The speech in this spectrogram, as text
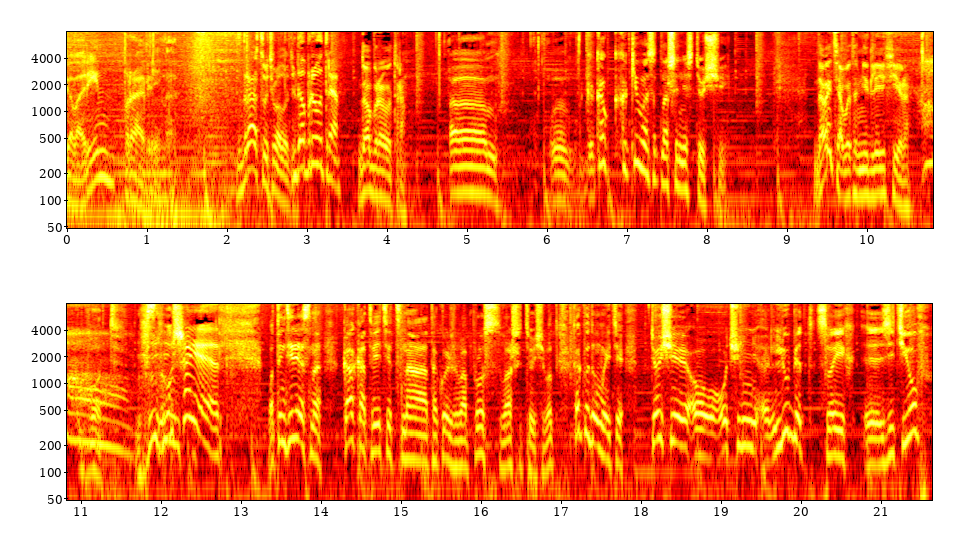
Говорим правильно. Здравствуйте, Володя. Доброе утро. Доброе утро. Эм, э, как- какие у вас отношения с тещей? Давайте об этом не для эфира. Вот. Слушает. Вот интересно, как ответит на такой же вопрос ваша теща? Вот как вы думаете, тещи о, очень любят своих э, зятьев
